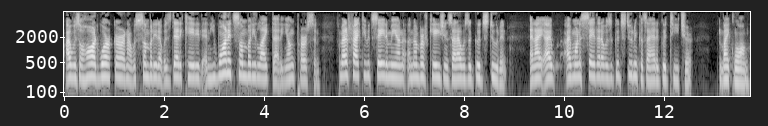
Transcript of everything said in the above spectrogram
I was a hard worker and I was somebody that was dedicated, and he wanted somebody like that, a young person. As a matter of fact, he would say to me on a number of occasions that I was a good student. And I, I, I want to say that I was a good student because I had a good teacher, Mike Long.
